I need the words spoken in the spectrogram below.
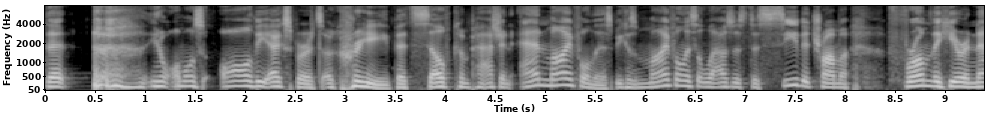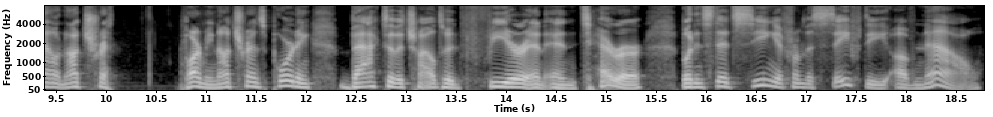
that, you know, almost all the experts agree that self compassion and mindfulness, because mindfulness allows us to see the trauma from the here and now, not tra- pardon me, not transporting back to the childhood fear and, and terror, but instead seeing it from the safety of now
